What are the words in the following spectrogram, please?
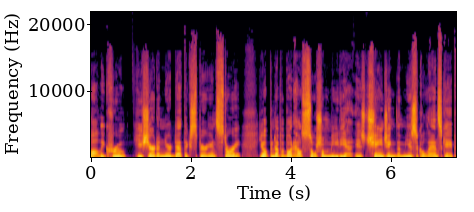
Motley Crue. He shared a near death experience story. He opened up about how social media is changing the musical landscape.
